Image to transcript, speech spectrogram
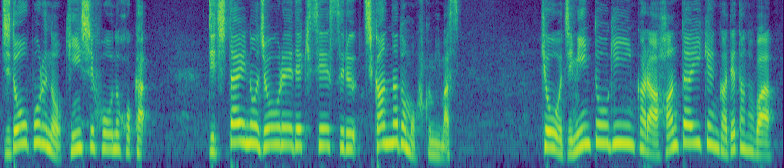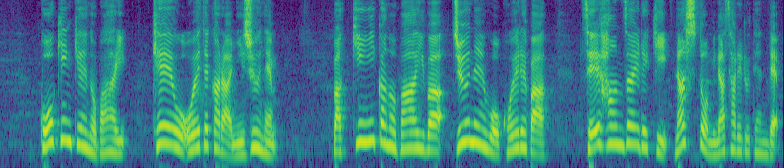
児童ポルノ禁止法のほか、自治体の条例で規制する痴漢なども含みます。今日自民党議員から反対意見が出たのは、公金刑の場合、刑を終えてから20年、罰金以下の場合は10年を超えれば、性犯罪歴なしとみなされる点で、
